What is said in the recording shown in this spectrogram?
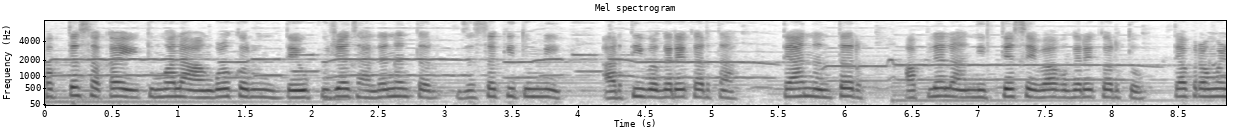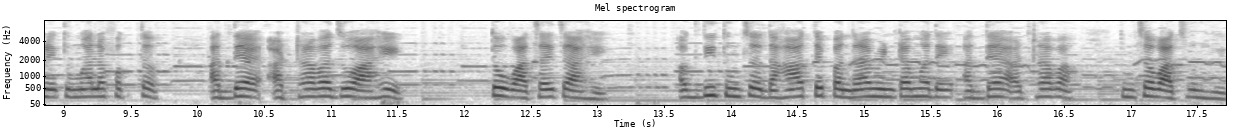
फक्त सकाळी तुम्हाला आंघोळ करून देवपूजा झाल्यानंतर जसं की तुम्ही आरती वगैरे करता त्यानंतर आपल्याला नित्यसेवा वगैरे करतो. त्याप्रमाणे तुम्हाला फक्त अध्याय अठरावा जो आहे तो वाचायचा आहे. अगदी तुमचं दहा ते पंधरा मिनटामध्ये अध्याय अठरावा तुमचं वाचून होईल.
